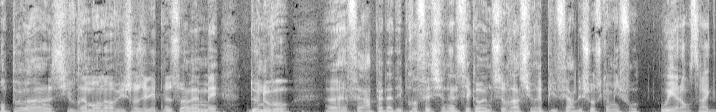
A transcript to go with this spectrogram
On peut, hein, si vraiment on a envie de changer les pneus soi-même, mais de nouveau, euh, faire appel à des professionnels, c'est quand même se rassurer puis faire les choses comme il faut. Oui, alors c'est vrai que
